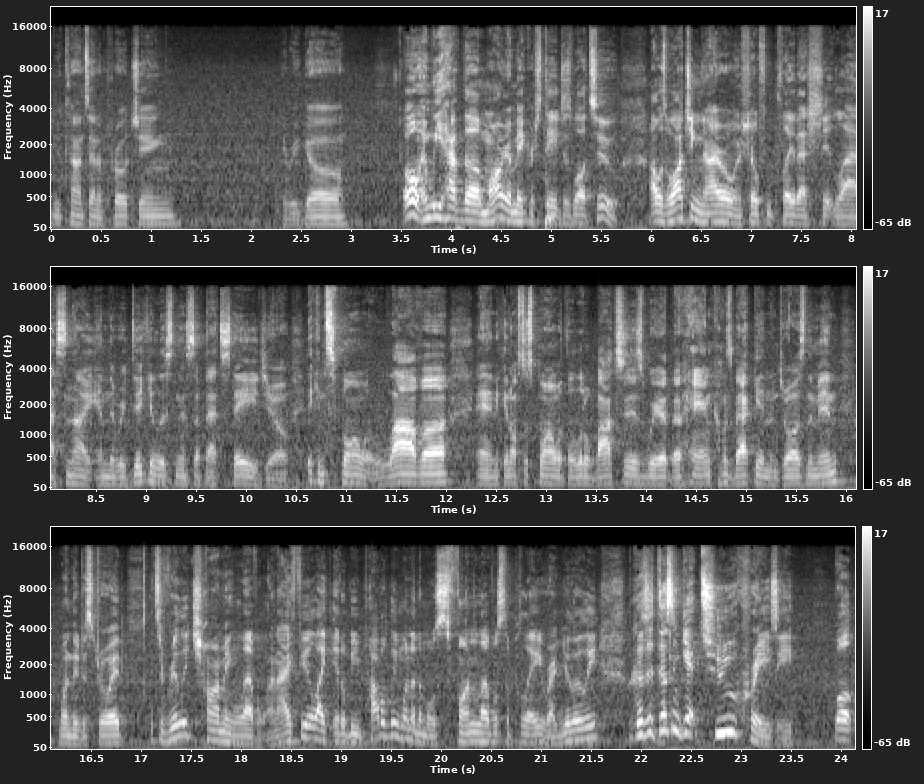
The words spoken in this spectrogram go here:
New content approaching. Here we go. Oh, and we have the Mario Maker stage as well too. I was watching Nairo and Shofu play that shit last night, and the ridiculousness of that stage, yo. It can spawn with lava, and it can also spawn with the little boxes where the hand comes back in and draws them in when they're destroyed. It's a really charming level, and I feel like it'll be probably one of the most fun levels to play regularly because it doesn't get too crazy, well,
